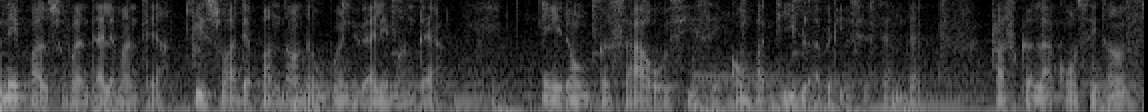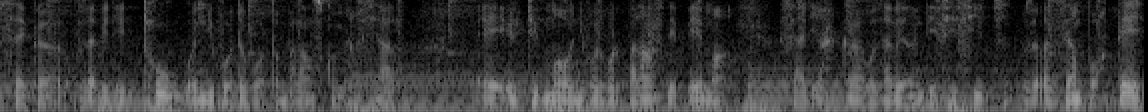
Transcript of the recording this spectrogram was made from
n'aient pas de souveraineté alimentaire, qu'ils soient dépendants d'un point de vue alimentaire. Et donc ça aussi, c'est compatible avec le système d'aide. Parce que la conséquence, c'est que vous avez des trous au niveau de votre balance commerciale et ultimement au niveau de votre balance des paiements. C'est-à-dire que vous avez un déficit, vous importez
